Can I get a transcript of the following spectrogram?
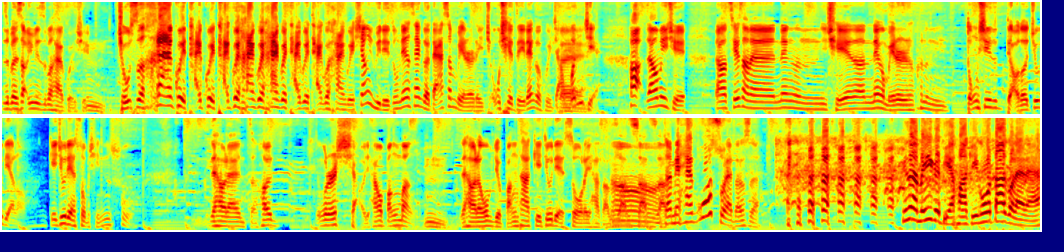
日本少，因为日本还贵些。嗯就是韩国、泰国、泰国、韩国、韩国、泰国、泰国、韩国，想遇那种两三个单身妹儿的，就去这两个国家稳健。好，然后我们一去，然后车上呢，两个人一去，两个妹儿可能东西掉到酒店了，给酒店说不清楚。然后呢，正好我那儿笑，就喊我帮忙。嗯，然后呢，我们就帮他给酒店说了一下啥子啥子啥子。咋没喊我说呢？当时，你咋没一个电话给我打过来呢？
